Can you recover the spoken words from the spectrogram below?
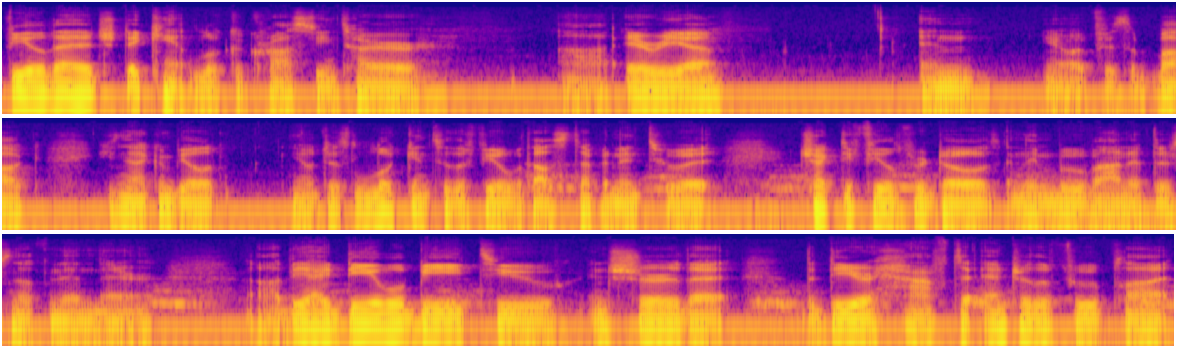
field edge, they can't look across the entire uh, area. And you know, if it's a buck, he's not going to be able to you know just look into the field without stepping into it check the field for does and then move on if there's nothing in there. Uh, the idea will be to ensure that the deer have to enter the food plot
